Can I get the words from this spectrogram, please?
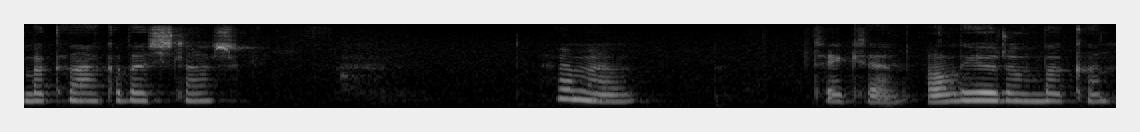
Bakın arkadaşlar. Hemen tekrar alıyorum bakın.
